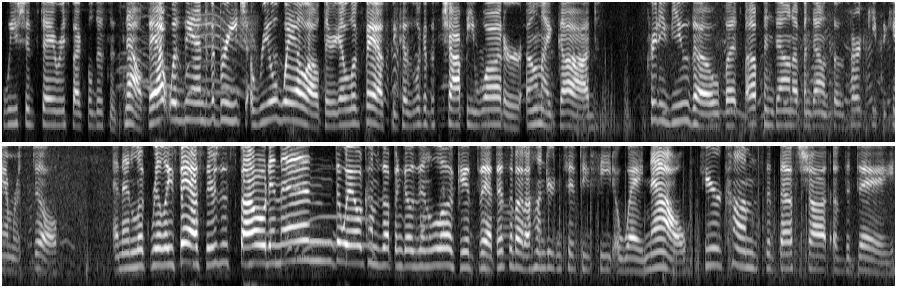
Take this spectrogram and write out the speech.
we should stay a respectful distance. Now, that was the end of a breach. A real whale out there. You gotta look fast because look at this choppy water. Oh my god. Pretty view though, but up and down, up and down, so it's hard to keep the camera still and then look really fast. There's a spout, and then the whale comes up and goes in. Look at that. That's about 150 feet away. Now, here comes the best shot of the day.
